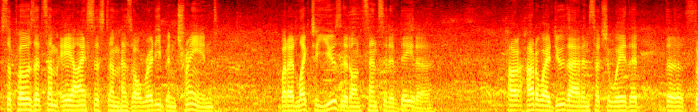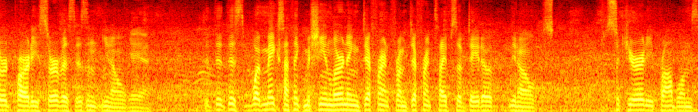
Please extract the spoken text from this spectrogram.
suppose that some AI system has already been trained, but I'd like to use it on sensitive data. How, how do I do that in such a way that the third party service isn't, you know, yeah, yeah. th- th- this, what makes, I think, machine learning different from different types of data, you know, security problems,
